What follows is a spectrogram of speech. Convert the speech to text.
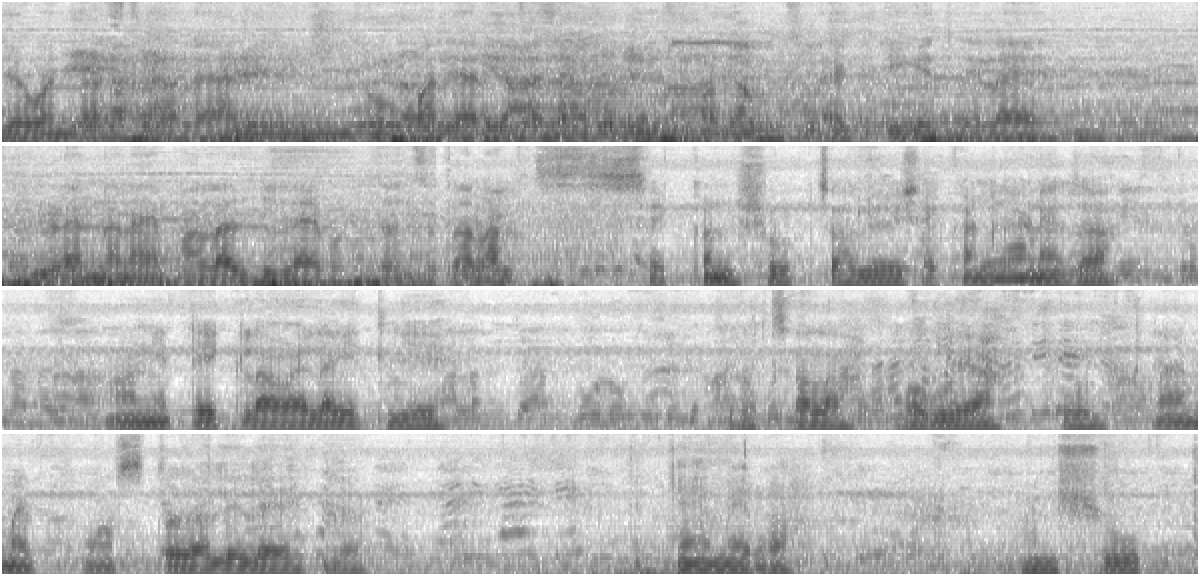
जेवण जास्त झालं आहे आणि झोप आल्यारी झाल्या ब्लॅक टी घेतलेला आहे. सगळ्यांना नाही मलाच दिला आहे फक्त त्याला सेकंड शूट चालू आहे सेकंड गाण्याचा. आणि टेक लावायला घेतली आहे. तर चला बघूया. फुल क्लायमेट मस्त झालेलं आहे इथलं. कॅमेरा आणि शूट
